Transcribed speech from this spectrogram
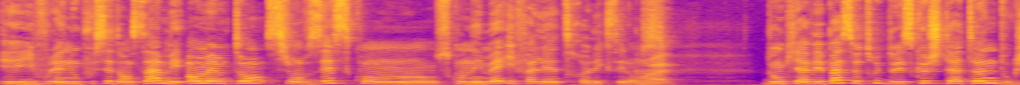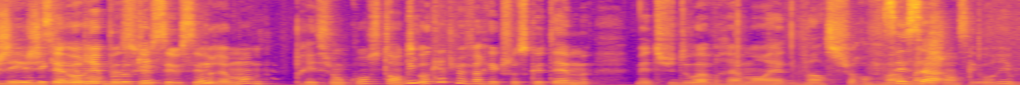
et il voulait nous pousser dans ça, mais en même temps, si on faisait ce qu'on ce qu'on aimait, il fallait être l'excellence. Ouais. Donc il n'y avait pas ce truc de est-ce que je tâtonne? Donc j'ai j'ai C'est horrible parce bloqué. que c'est c'est Oui. vraiment pression constante. Oui. Ok, tu peux faire quelque chose que t'aimes, mais tu dois vraiment être 20 sur 20, C'est ça. machin, c'est horrible.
